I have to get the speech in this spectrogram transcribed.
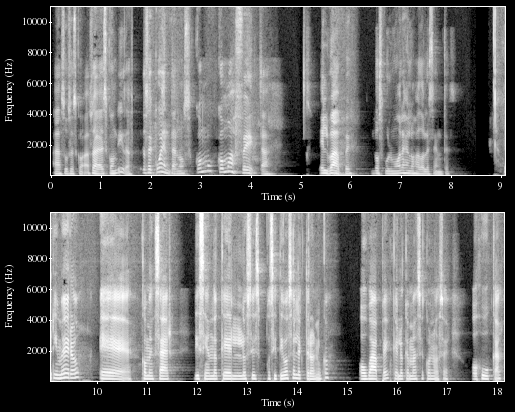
a sus escondidas. Entonces cuéntanos, ¿cómo, cómo afecta el VAPE los pulmones en los adolescentes? Primero, eh, comenzar diciendo que los dispositivos electrónicos, o VAPE, que es lo que más se conoce, o JUCA,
